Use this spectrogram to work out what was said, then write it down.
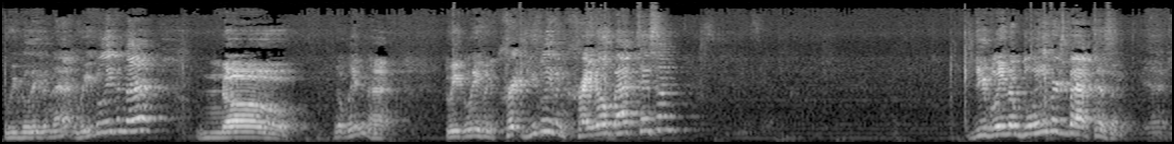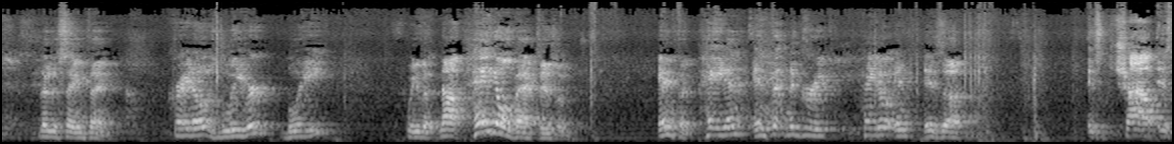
Do we believe in that? Do we believe in that? No. We don't believe in that. Do we believe in do you believe in credo baptism? Do you believe in believer's baptism? Yes. They're the same thing. Credo is believer, believe. We have now pedo baptism. Infant, paedan, infant in the Greek. Pedo is a is child is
